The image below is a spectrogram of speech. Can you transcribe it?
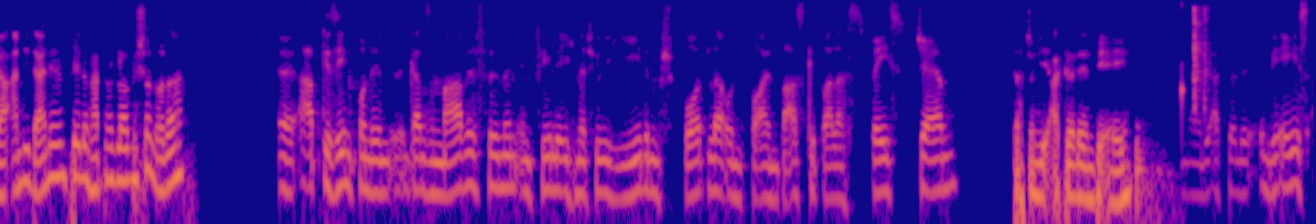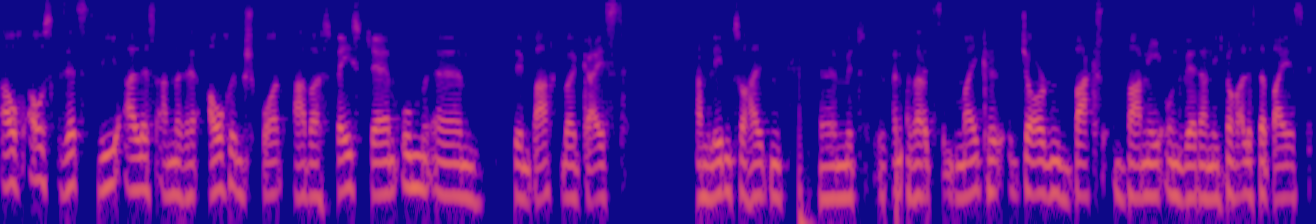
Ja, Andi, deine Empfehlung hatten wir, glaube ich, schon, oder? Äh, abgesehen von den ganzen Marvel-Filmen empfehle ich natürlich jedem Sportler und vor allem Basketballer Space Jam. Ich dachte schon die aktuelle NBA. Nein, die aktuelle NBA ist auch ausgesetzt wie alles andere, auch im Sport, aber Space Jam, um ähm, den Basketballgeist am Leben zu halten, äh, mit einerseits Michael Jordan, Bugs Bunny und wer da nicht noch alles dabei ist.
